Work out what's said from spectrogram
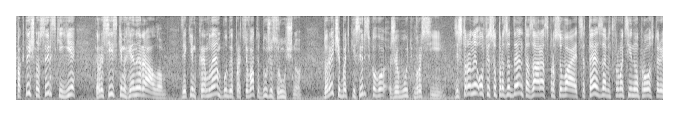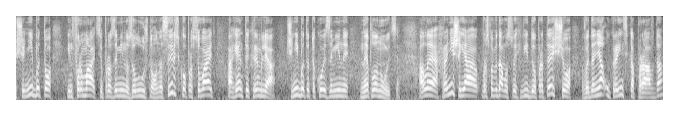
Фактично, Сирський є російським генералом, з яким Кремлем буде працювати дуже зручно. До речі, батьки Сирського живуть в Росії. Зі сторони офісу президента зараз просувається теза в інформаційному просторі, що нібито інформацію про заміну залужного на сирського просувають агенти Кремля, що нібито такої заміни не планується. Але раніше я розповідав у своїх відео про те, що видання Українська Правда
